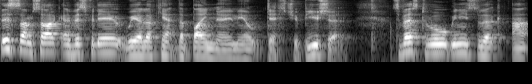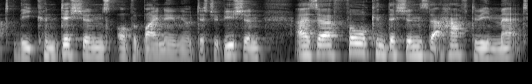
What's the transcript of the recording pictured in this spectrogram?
This is Samsak and in this video we are looking at the binomial distribution. So first of all we need to look at the conditions of the binomial distribution as there are four conditions that have to be met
